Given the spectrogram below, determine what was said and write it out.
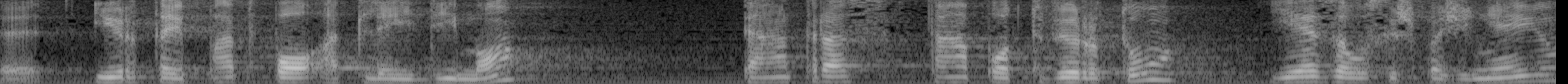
e, ir taip pat po atleidimo, Petras tapo tvirtų Jėzaus išpažinėjų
